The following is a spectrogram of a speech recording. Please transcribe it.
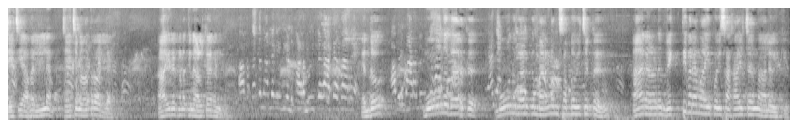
ചേച്ചി അതെല്ലാം ചേച്ചി മാത്രമല്ല. ആയിരക്കണക്കിന് ആൾക്കാരുണ്ട്. എന്തോ? മൂന്ന് പേർക്ക് മൂന്ന് പേർക്ക് മരണം സംഭവിച്ചിട്ട് ആരാണ് വ്യക്തിപരമായി പോയി സഹായിച്ചതെന്ന് ആലോചിക്കും.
